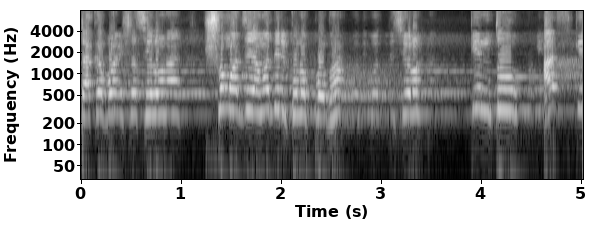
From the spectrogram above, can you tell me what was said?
টাকা পয়সা ছিল না, সমাজে আমাদের কোনো প্রভাব প্রতিপত্তি ছিল না। কিন্তু আজকে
